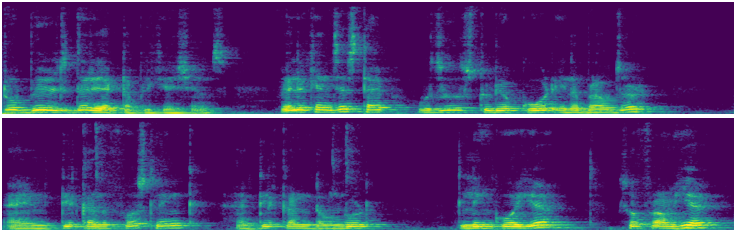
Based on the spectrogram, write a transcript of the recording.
to build the React applications? Well you can just type Visual Studio Code in a browser and click on the first link and click on download link over here. So from here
